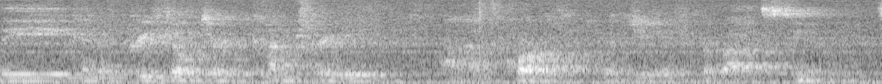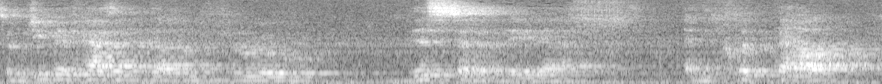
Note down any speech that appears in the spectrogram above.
the kind of pre-filtered country uh, that GBIF provides to you. So GBIF hasn't gone through this set of data and clipped out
